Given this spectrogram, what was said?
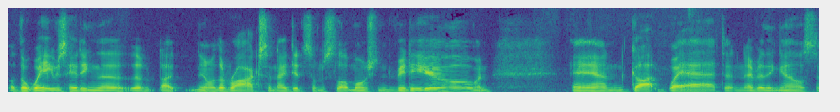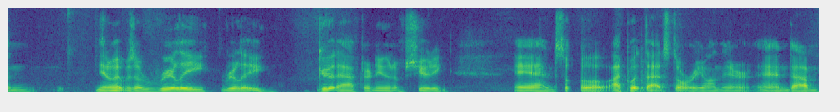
the waves hitting the the uh, you know the rocks, and I did some slow motion video and and got wet and everything else. And you know it was a really really good afternoon of shooting. And so I put that story on there. And um,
